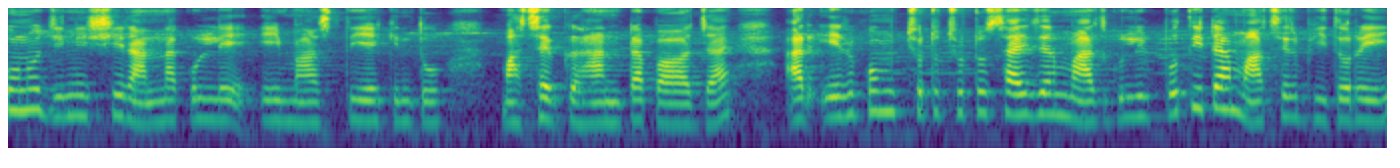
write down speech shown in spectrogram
কোনো জিনিসই রান্না করলে এই মাছ দিয়ে কিন্তু মাছের ঘ্রাণটা পাওয়া যায়। আর এরকম ছোট ছোট সাইজের মাছগুলির প্রতিটা মাছের ভিতরেই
